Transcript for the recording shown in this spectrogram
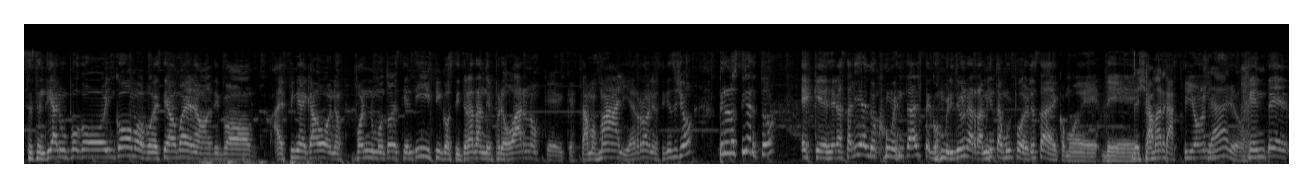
se sentían un poco incómodos porque decían, bueno, tipo, al fin y al cabo nos ponen un montón de científicos y tratan de probarnos que, que estamos mal y erróneos y qué sé yo. Pero lo cierto es que desde la salida del documental se convirtió en una herramienta muy poderosa de como de, de, De llamar- captación claro. gente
